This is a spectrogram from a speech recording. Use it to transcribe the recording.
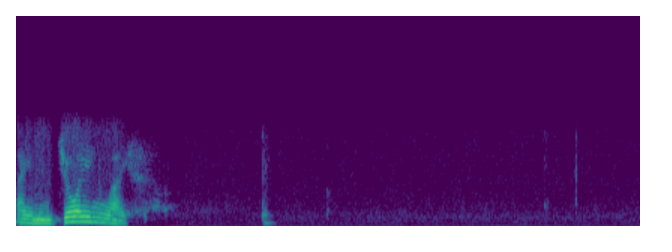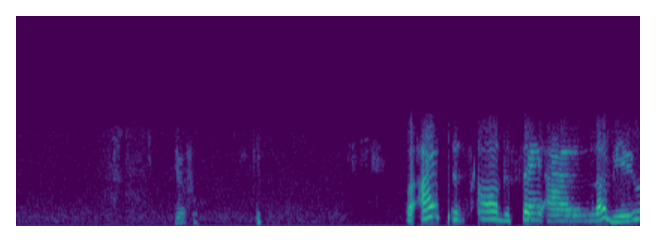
I am enjoying life. Beautiful. Well, I just called to say I love you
